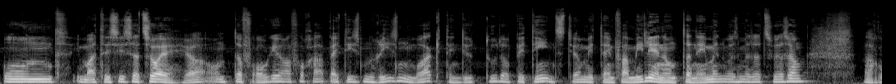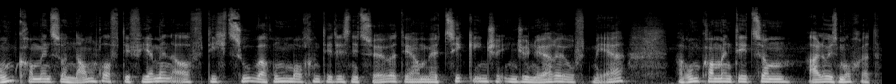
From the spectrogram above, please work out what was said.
Und ich meine, das ist eine Zahl, ja. Und da frage ich einfach auch bei diesem Riesenmarkt, den du, du da bedienst, ja, mit deinem Familienunternehmen, muss man dazu sagen, warum kommen so namhafte Firmen auf dich zu? Warum machen die das nicht selber? Die haben ja zig Ingenieure, oft mehr. Warum kommen die zum Alois Mochert?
